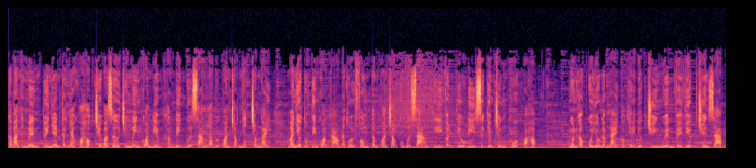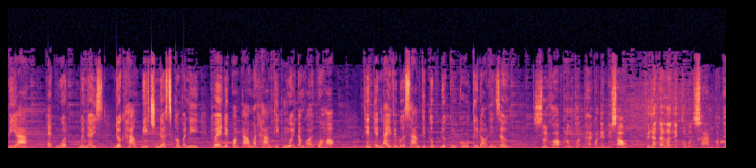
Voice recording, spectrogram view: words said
Các bạn thân mến, tuy nhiên các nhà khoa học chưa bao giờ chứng minh quan điểm khẳng định bữa sáng là bữa quan trọng nhất trong ngày, mà nhiều thông tin quảng cáo đã thổi phồng tầm quan trọng của bữa sáng khi vẫn thiếu đi sự kiểm chứng của khoa học. Nguồn gốc của hiểu lầm này có thể được truy nguyên về việc chuyên gia PR Edward Bernays được hãng Beach Nuts Company thuê để quảng cáo mặt hàng thịt nguội đóng gói của họ. Thiên kiến này về bữa sáng tiếp tục được củng cố từ đó đến giờ. Giới khoa học đồng thuận với hai quan điểm như sau. Thứ nhất là lợi ích của bữa sáng có thể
